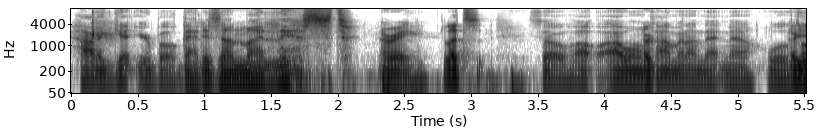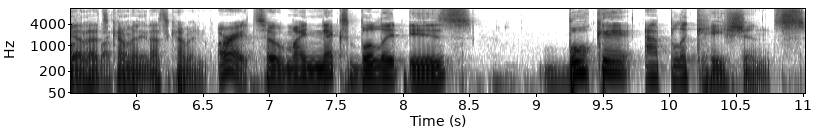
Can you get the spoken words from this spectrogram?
how to get your bokeh. that is on my list all right let's So I, I won't comment on that now. We'll Oh yeah, that's that coming. later. That's coming. All right. So my next bullet is bokeh applications.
